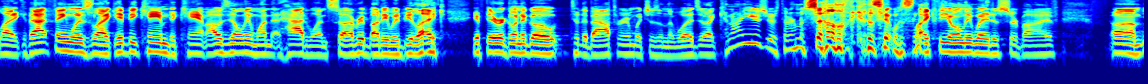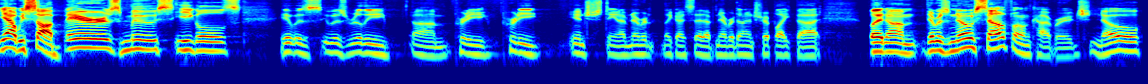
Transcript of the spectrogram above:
Like that thing was like, it became the camp. I was the only one that had one. So everybody would be like, if they were going to go to the bathroom, which is in the woods, they're like, can I use your Thermacell? Because it was like the only way to survive. Um, yeah, we saw bears, moose, eagles. It was, it was really um, pretty, pretty interesting. I've never, like I said, I've never done a trip like that. But um, there was no cell phone coverage, no,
